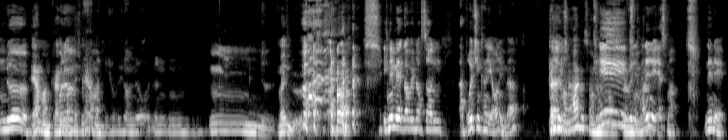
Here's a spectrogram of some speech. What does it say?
Nö. Er, Mann, keiner Oder macht dich mehr keiner macht dich, ob ich noch nö, nö, nö. Nein, nö. Ich nehme mir, glaube ich, noch so ein ah, Brötchen kann ich auch nicht mehr. Kann ich Äh, hier noch ein halbes haben? Nee, will ich, nee, nee, erstmal. Nee, nee.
